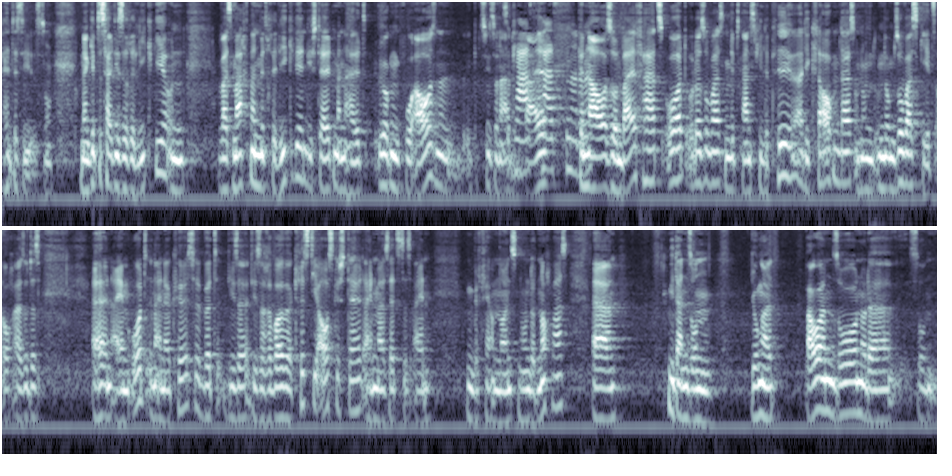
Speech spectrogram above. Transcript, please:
Fantasy ist. So. Und dann gibt es halt diese Reliquie und was macht man mit Reliquien? Die stellt man halt irgendwo aus. Dann gibt es wie so eine Art Glaskasten Ball, oder Genau, so ein Wallfahrtsort oder sowas. Dann gibt es ganz viele Pilger, die glauben das und um, um, um sowas geht es auch. Also das äh, in einem Ort, in einer Kirche wird dieser, dieser Revolver Christi ausgestellt. Einmal setzt es ein, ungefähr um 1900 noch was. Äh, wie dann so ein junger Bauernsohn oder so ein,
